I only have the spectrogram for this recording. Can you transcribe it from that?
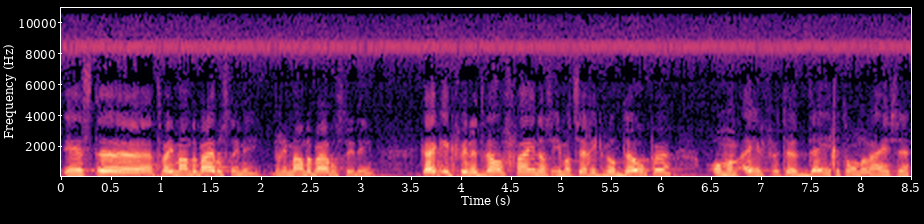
Eerst uh, twee maanden bijbelstudie, drie maanden bijbelstudie. Kijk, ik vind het wel fijn als iemand zegt ik wil dopen, om hem even te degen te onderwijzen.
